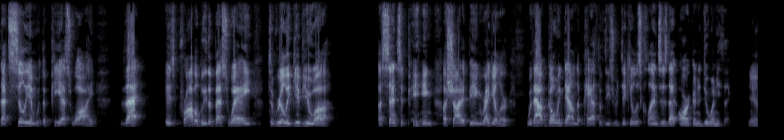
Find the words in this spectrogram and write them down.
That psyllium with the PSY. That is probably the best way to really give you a a sense of being a shot at being regular without going down the path of these ridiculous cleanses that aren't going to do anything. Yeah.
